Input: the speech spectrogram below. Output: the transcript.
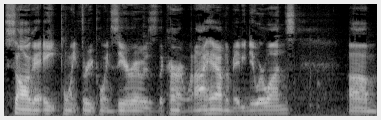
Saga 8.3.0 is the current one I have. There may be newer ones. Um,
